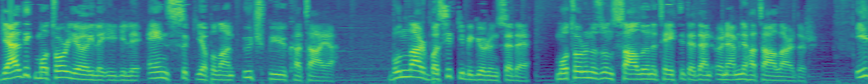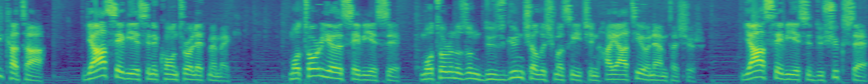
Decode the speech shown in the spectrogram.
Geldik motor yağı ile ilgili en sık yapılan 3 büyük hataya. Bunlar basit gibi görünse de, motorunuzun sağlığını tehdit eden önemli hatalardır. İlk hata, yağ seviyesini kontrol etmemek. Motor yağı seviyesi, motorunuzun düzgün çalışması için hayati önem taşır. Yağ seviyesi düşükse,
